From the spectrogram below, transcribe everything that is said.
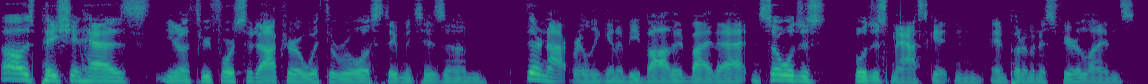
oh this patient has you know three fourths of diopter with the rule of astigmatism they're not really going to be bothered by that and so we'll just we'll just mask it and, and put them in a sphere lens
